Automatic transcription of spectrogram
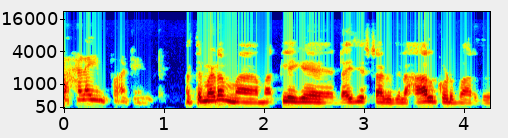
ಬಹಳ ಇಂಪಾರ್ಟೆಂಟ್ ಮತ್ತೆ ಮೇಡಮ್ ಮಕ್ಕಳಿಗೆ ಡೈಜೆಸ್ಟ್ ಆಗುದಿಲ್ಲ ಹಾಲು ಕೊಡಬಾರ್ದು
